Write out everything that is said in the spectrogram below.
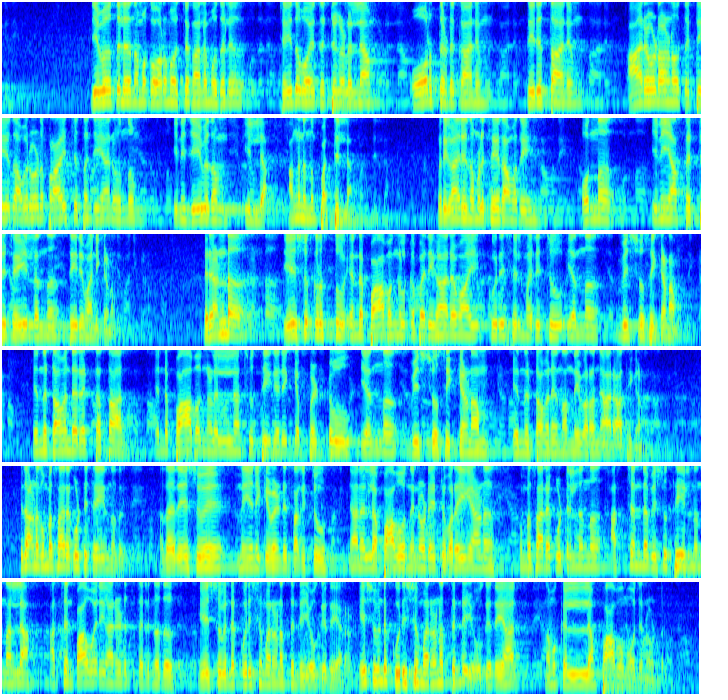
ജീവിതത്തിൽ നമുക്ക് ഓർമ്മ വെച്ച കാലം മുതൽ ചെയ്തു പോയ തെറ്റുകളെല്ലാം ഓർത്തെടുക്കാനും തിരുത്താനും ആരോടാണോ തെറ്റ് ചെയ്ത് അവരോട് പ്രായച്ചിത്തം ചെയ്യാനും ഒന്നും ഇനി ജീവിതം ഇല്ല. അങ്ങനൊന്നും പറ്റില്ല. ഒരു കാര്യം നമ്മൾ ചെയ്താൽ മതി. ഒന്ന് ഇനി ആ തെറ്റ് ചെയ്യില്ലെന്ന് തീരുമാനിക്കണം. രണ്ട് യേശു ക്രിസ്തു എന്റെ പാപങ്ങൾക്ക് പരിഹാരമായി കുരിശിൽ മരിച്ചു എന്ന് വിശ്വസിക്കണം. എന്നിട്ട് അവന്റെ രക്തത്താൽ എന്റെ പാപങ്ങളെല്ലാം ശുദ്ധീകരിക്കപ്പെട്ടു എന്ന് വിശ്വസിക്കണം. എന്നിട്ട് അവനെ നന്ദി പറഞ്ഞ് ആരാധിക്കണം. ഇതാണ് കുമ്പസാരക്കുട്ടി ചെയ്യുന്നത്. അതായത് യേശുവെ നീ എനിക്ക് വേണ്ടി സഹിച്ചു. ഞാൻ എല്ലാ പാവവും നിന്നോട് ഏറ്റു പറയുകയാണ് കുമ്പസാരക്കൂട്ടിൽ നിന്ന് അച്ഛന്റെ വിശുദ്ധിയിൽ നിന്നല്ല അച്ഛൻ പാവപരിഹാരം എടുത്ത് തരുന്നത് യേശുവിന്റെ കുരിശു മരണത്തിന്റെ യോഗ്യതയാണ് യേശുവിന്റെ കുരിശു മരണത്തിന്റെ യോഗ്യതയാൽ നമുക്കെല്ലാം പാപമോചനമുണ്ട്.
